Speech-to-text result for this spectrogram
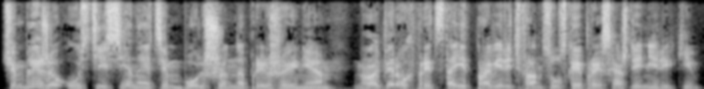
Чем ближе устье Сены, тем больше напряжения. Во-первых, предстоит проверить французское происхождение реки.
